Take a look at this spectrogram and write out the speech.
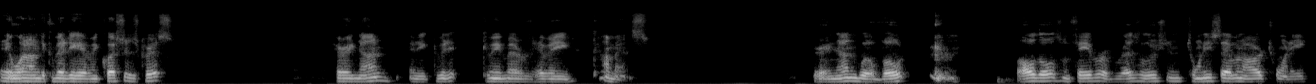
Anyone on the committee have any questions, Chris? Hearing none. Any committee, committee members have any comments? Hearing none, we'll vote. All those in favor of resolution 27R20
